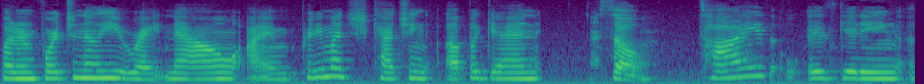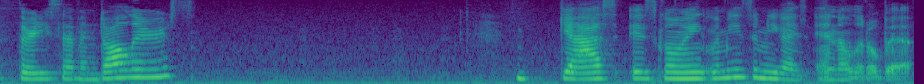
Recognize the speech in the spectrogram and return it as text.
But unfortunately right now I'm pretty much catching up again. So tithe is getting $37 gas is going let me zoom you guys in a little bit.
